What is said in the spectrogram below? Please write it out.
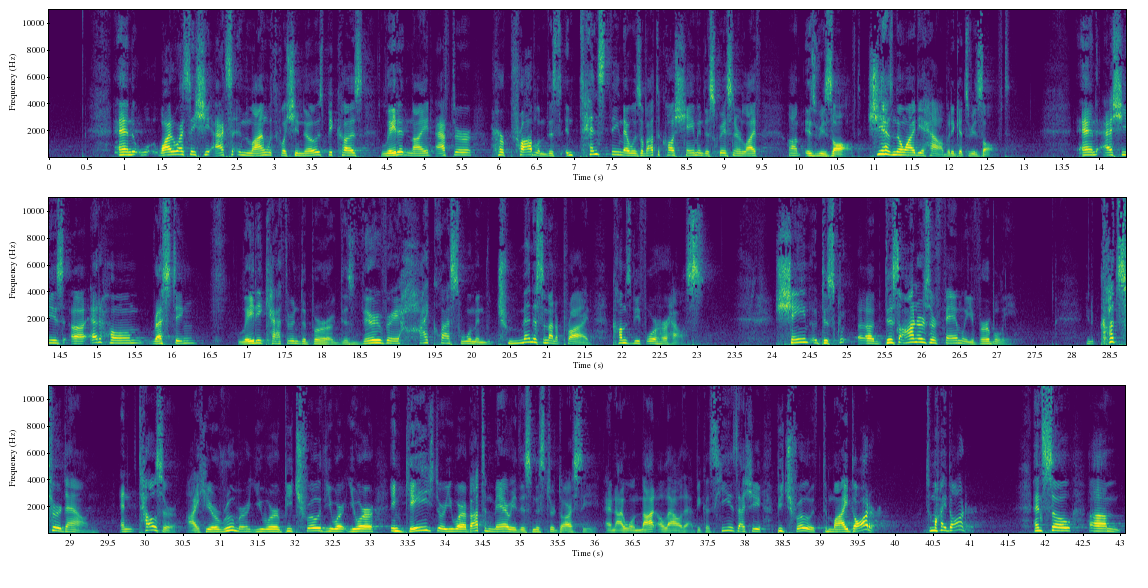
And why do I say she acts in line with what she knows? Because late at night, after her problem, this intense thing that was about to cause shame and disgrace in her life, um, is resolved. She has no idea how, but it gets resolved. And as she's uh, at home resting, Lady Catherine de Bourgh, this very, very high class woman with tremendous amount of pride, comes before her house. Shame, dis, uh, dishonors her family verbally, you know, cuts her down, and tells her, I hear a rumor you were betrothed, you were, you were engaged, or you were about to marry this Mr. Darcy, and I will not allow that because he is actually betrothed to my daughter. To my daughter. And so, um,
